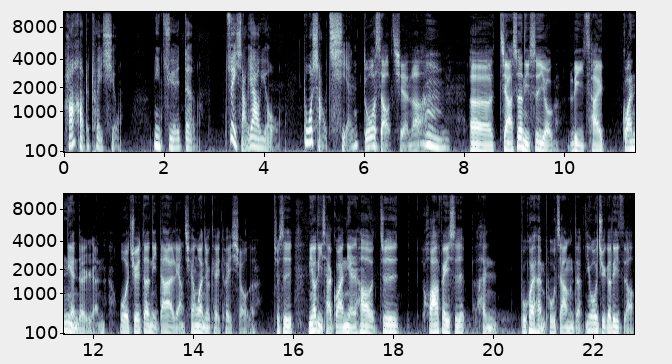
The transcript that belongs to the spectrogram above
好好的退休，你觉得最少要有多少钱？多少钱啊？嗯，呃，假设你是有理财观念的人，我觉得你大概两千万就可以退休了。就是你有理财观念，然后就是花费是很不会很铺张的。因为我举个例子哦，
